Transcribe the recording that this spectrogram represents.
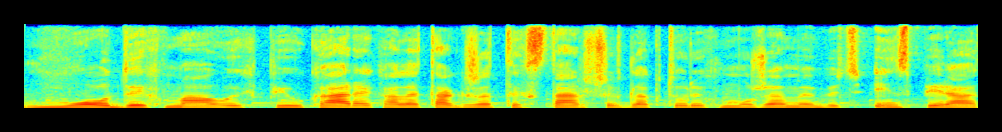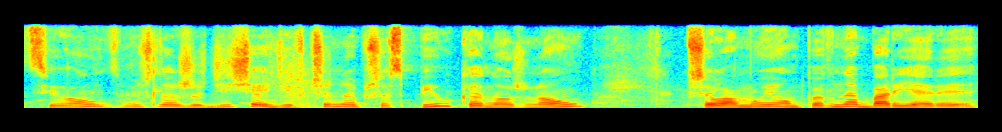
młodych, małych piłkarek, ale także tych starszych, dla których możemy być inspiracją. Więc myślę, że dzisiaj dziewczyny przez piłkę nożną przełamują pewne bariery,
